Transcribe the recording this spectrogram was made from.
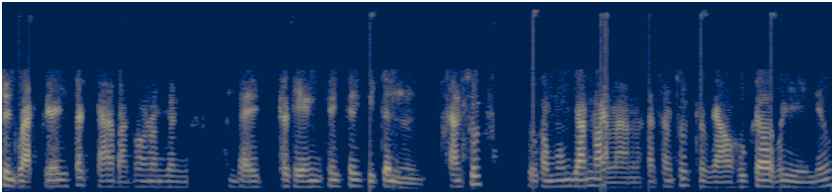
sinh hoạt với tất cả bà con nông dân để thực hiện cái cái quy trình sản xuất. Tôi không muốn dám nói là, là sản xuất theo gạo hữu cơ bởi vì nếu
